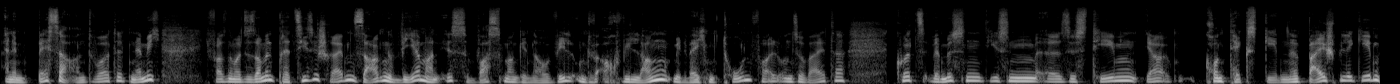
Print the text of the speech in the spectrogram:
einem besser antwortet. Nämlich, ich fasse nochmal zusammen, präzise schreiben, sagen, wer man ist, was man genau will und auch wie lang, mit welchem Tonfall und so weiter. Kurz, wir müssen diesem äh, System ja Kontext geben, ne? Beispiele geben.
